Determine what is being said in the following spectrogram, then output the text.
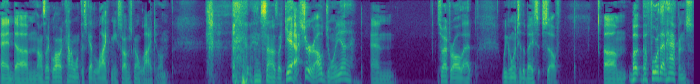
And um, I was like, well, I kind of want this guy to like me, so I'm just going to lie to him. and so I was like, yeah, sure, I'll join you. And so after all that, we go into the base itself. Um, but before that happens,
